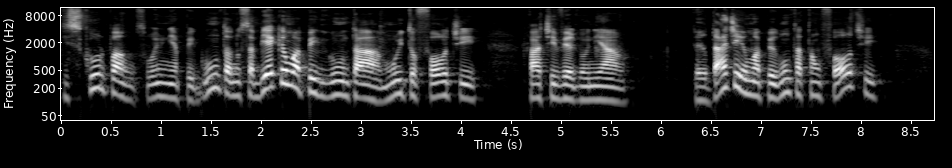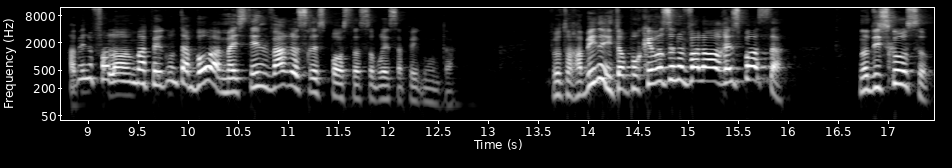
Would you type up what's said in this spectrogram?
desculpa sobre minha pergunta, não sabia que é uma pergunta muito forte para te envergonhar. Verdade é uma pergunta tão forte? O rabino falou, é uma pergunta boa, mas tem várias respostas sobre essa pergunta. Perguntou, rabino, então por que você não falou a resposta no discurso?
